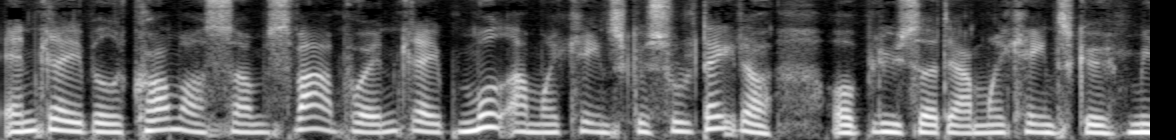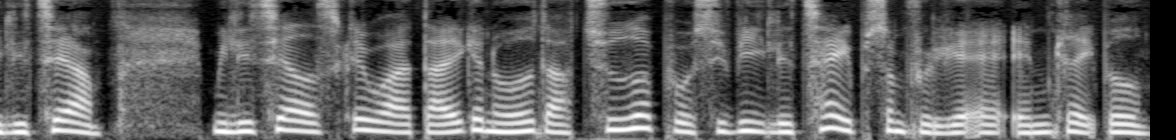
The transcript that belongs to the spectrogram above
Angrebet kommer som svar på angreb mod amerikanske soldater, oplyser det amerikanske militær. Militæret skriver, at der ikke er noget, der tyder på civile tab som følge af angrebet angrebet.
